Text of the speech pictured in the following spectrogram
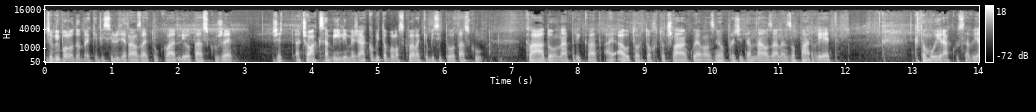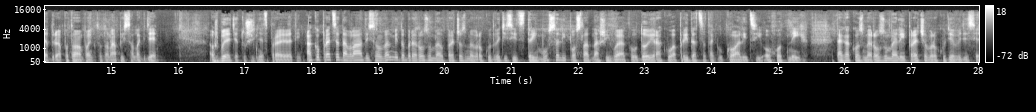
že by bolo dobre, keby si ľudia naozaj tu kladli otázku, že, že a čo ak sa mýlime, že ako by to bolo skvelé, keby si tú otázku kládol napríklad aj autor tohto článku, ja vám z neho prečítam naozaj len zo pár viet, k tomu Iraku sa vyjadruje a potom vám poviem, kto to napísal a kde. A už budete tušiť hneď z prvej vety. Ako predseda vlády som veľmi dobre rozumel, prečo sme v roku 2003 museli poslať našich vojakov do Iraku a pridať sa takú koalícii ochotných. Tak ako sme rozumeli, prečo v roku 99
